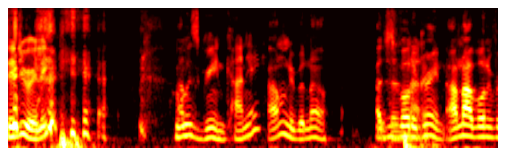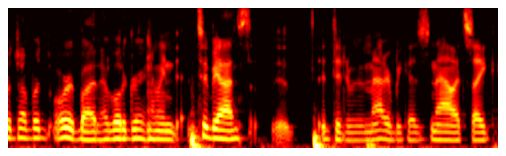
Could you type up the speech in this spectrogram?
Did you really? yeah. Who was green? Kanye? I don't even know. I just voted matter. green. I'm not voting for Trump or, or Biden. I voted green. I mean, to be honest, it, it didn't even matter because now it's like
